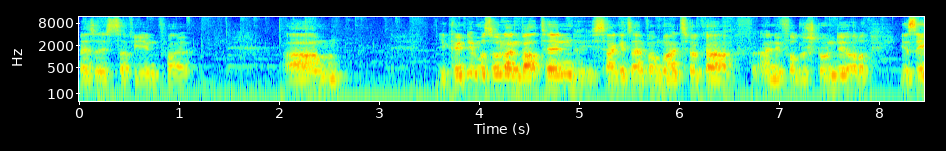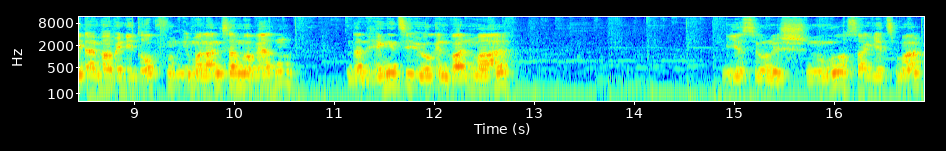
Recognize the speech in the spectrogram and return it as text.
besser ist es auf jeden Fall. Ähm, ihr könnt immer so lange warten, ich sage jetzt einfach mal circa eine Viertelstunde oder ihr seht einfach, wenn die Tropfen immer langsamer werden und dann hängen sie irgendwann mal wie so eine Schnur, sage ich jetzt mal.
